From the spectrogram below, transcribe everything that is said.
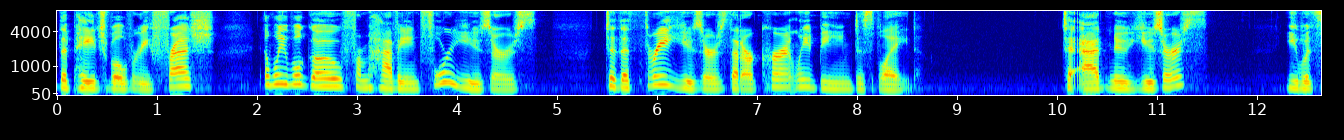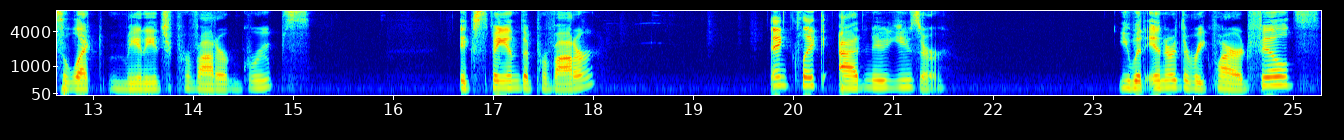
The page will refresh and we will go from having four users to the three users that are currently being displayed. To add new users, you would select Manage Provider Groups, expand the provider, and click Add New User. You would enter the required fields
